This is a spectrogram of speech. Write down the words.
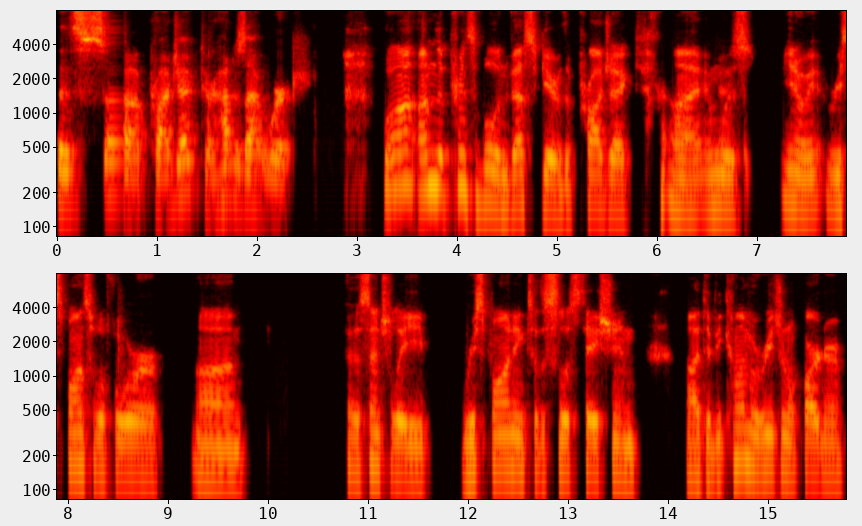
this uh, project, or how does that work? Well, I'm the principal investigator of the project uh, and was, you know, responsible for um, essentially responding to the solicitation uh, to become a regional partner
